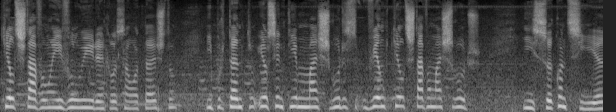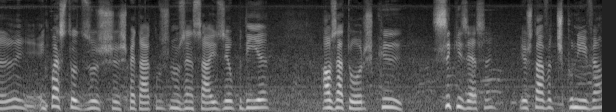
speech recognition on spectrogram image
que eles estavam a evoluir em relação ao texto e, portanto, eu sentia-me mais segura vendo que eles estavam mais seguros. Isso acontecia em quase todos os espetáculos, nos ensaios, eu pedia aos atores que, se quisessem, eu estava disponível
